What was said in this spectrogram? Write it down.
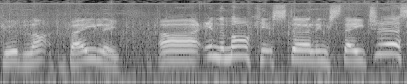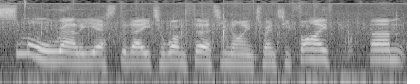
Good luck, Bailey. Uh, in the market, sterling staged a small rally yesterday to 139.25, um,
